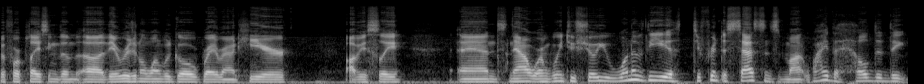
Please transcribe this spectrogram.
before placing them. Uh, the original one would go right around here, obviously. And now I'm going to show you one of the different assassins mod. Why the hell did they...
